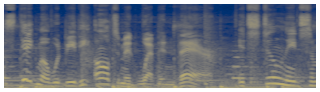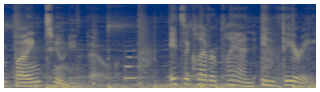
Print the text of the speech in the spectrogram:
Stigma would be the ultimate weapon there. It still needs some fine tuning, though. It's a clever plan, in theory,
